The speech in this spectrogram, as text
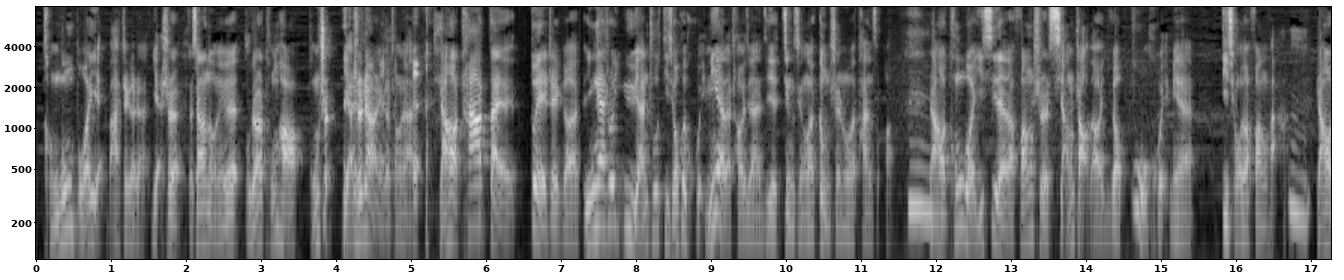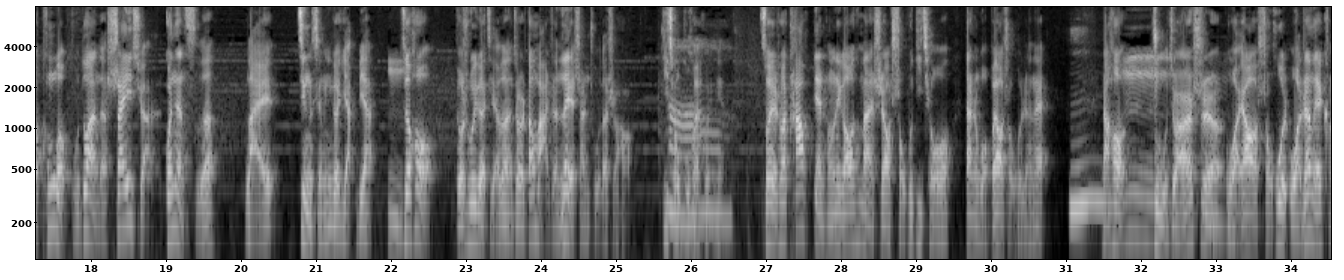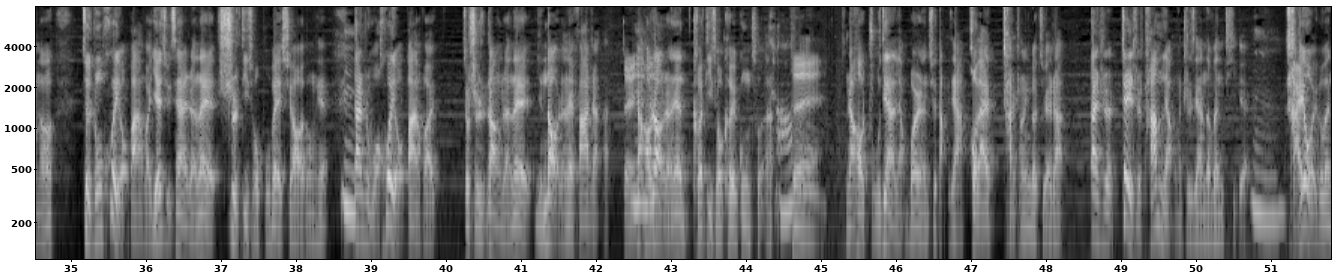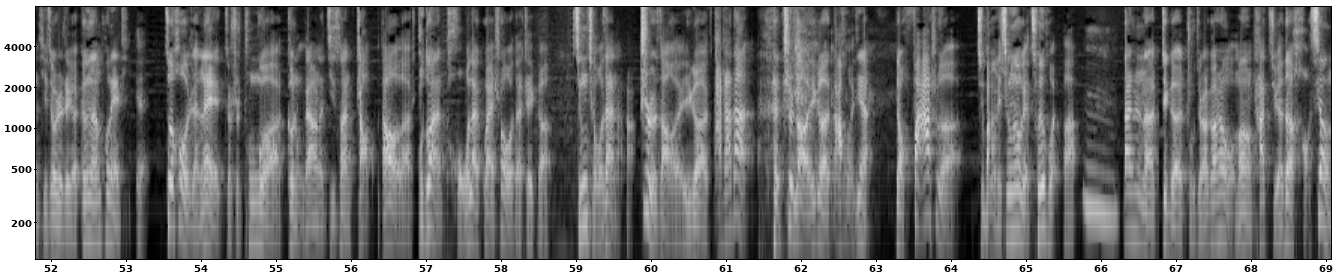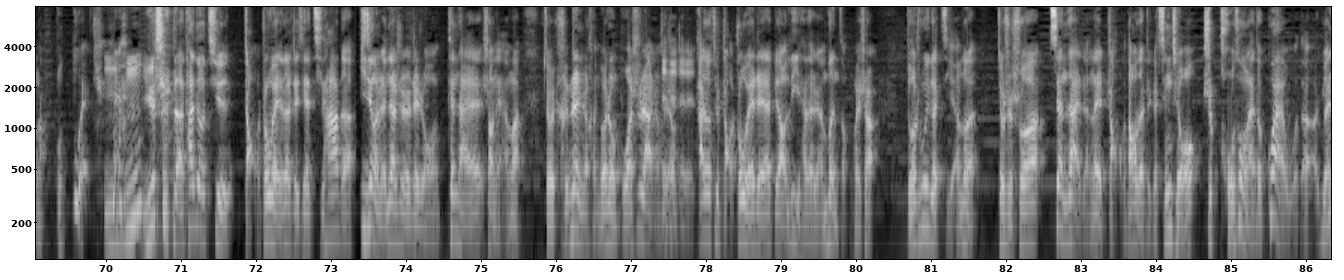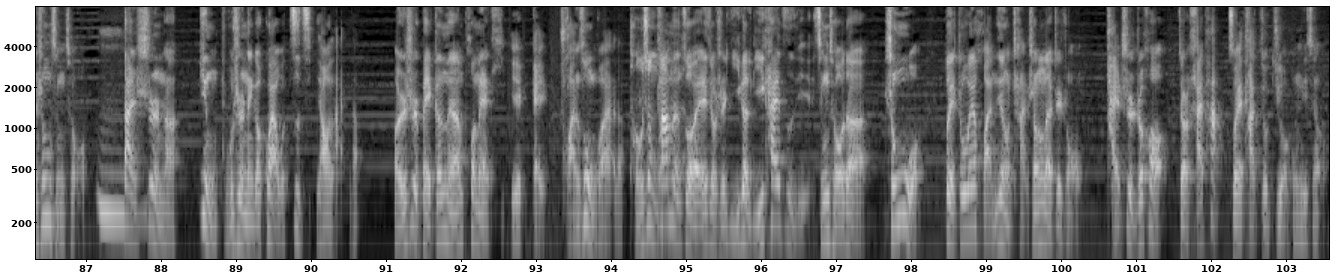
藤宫博野吧，这个人也是就相当于主角同袍同事，也是这样一个成员。然后他在对这个应该说预言出地球会毁灭的超级计算机进行了更深入的探索，嗯，然后通过一系列的方式想找到一个不毁灭地球的方法，嗯，然后通过不断的筛选关键词来进行一个演变，嗯，最后。得出一个结论，就是当把人类删除的时候，地球不会毁灭。所以说，他变成了一个奥特曼，是要守护地球，但是我不要守护人类。嗯，然后主角是我要守护，我认为可能最终会有办法。也许现在人类是地球不被需要的东西，但是我会有办法，就是让人类引导人类发展，对，然后让人类和地球可以共存，对，然后逐渐两拨人去打架，后来产生一个决战。但是这是他们两个之间的问题，嗯，还有一个问题就是这个根源破灭体，最后人类就是通过各种各样的计算找到了不断投来怪兽的这个星球在哪儿，制造了一个大炸弹，制造一个大火箭，要发射。去把那星球给摧毁了。嗯，但是呢，这个主角高山我梦他觉得好像哪儿不对，嗯，于是呢，他就去找周围的这些其他的，毕竟人家是这种天才少年嘛，就是认识很多这种博士啊什么的，对对对，他就去找周围这些比较厉害的人问怎么回事儿，得出一个结论，就是说现在人类找到的这个星球是投送来的怪物的原生星球，嗯，但是呢，并不是那个怪物自己要来的。而是被根源破灭体给传送过来的，投送。他们作为就是一个离开自己星球的生物，对周围环境产生了这种排斥之后，就是害怕，所以它就具有攻击性了。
